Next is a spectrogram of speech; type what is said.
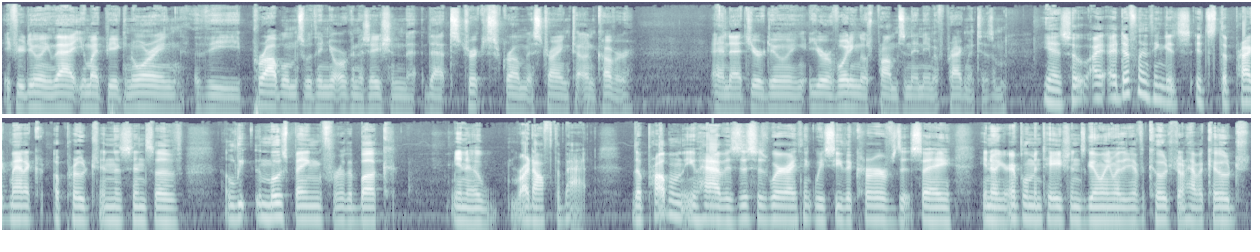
if you're doing that, you might be ignoring the problems within your organization that, that strict Scrum is trying to uncover, and that you're doing you're avoiding those problems in the name of pragmatism. Yeah, so I, I definitely think it's it's the pragmatic approach in the sense of most bang for the buck, you know, right off the bat. The problem that you have is this is where I think we see the curves that say, you know, your implementation's going, whether you have a coach, don't have a coach,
